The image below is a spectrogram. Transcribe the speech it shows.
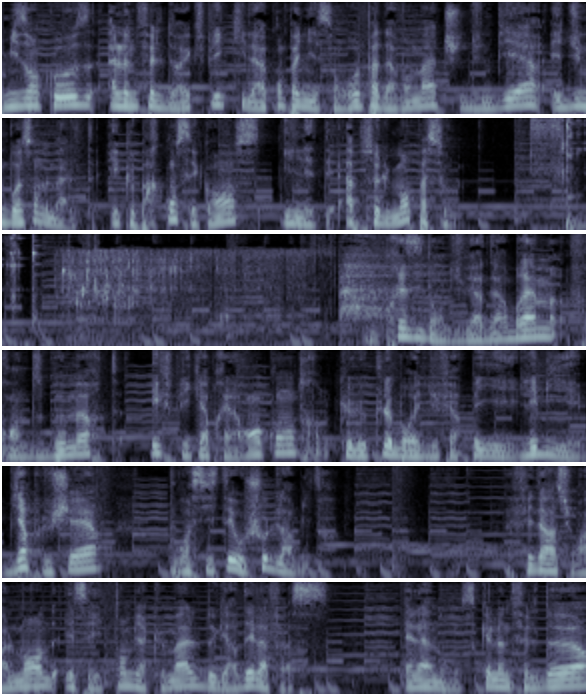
Mis en cause, Allenfelder explique qu'il a accompagné son repas d'avant-match d'une bière et d'une boisson de malt, et que par conséquence, il n'était absolument pas saoul. Le président du Werder Bremen, Franz Böhmert, explique après la rencontre que le club aurait dû faire payer les billets bien plus cher pour assister au show de l'arbitre. La fédération allemande essaye tant bien que mal de garder la face. Elle annonce qu'Allenfelder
